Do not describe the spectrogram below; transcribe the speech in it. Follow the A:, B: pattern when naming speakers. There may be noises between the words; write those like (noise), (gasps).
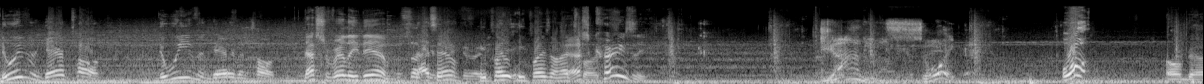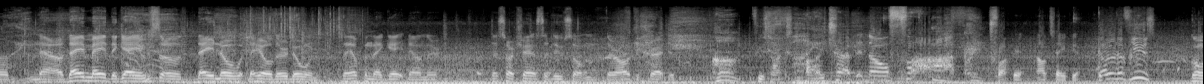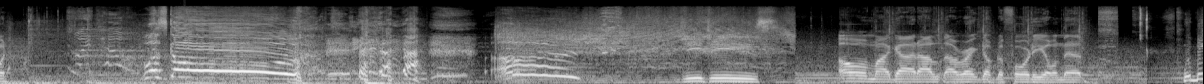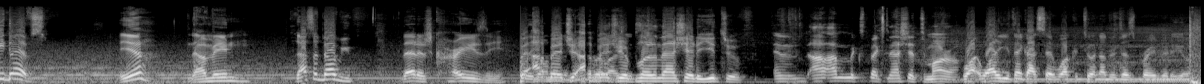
A: Do we even dare talk? Do we even dare even talk?
B: That's really them.
A: That's him. He plays. He plays on Xbox.
B: That's crazy.
C: Johnny Sawyer.
B: What?
A: Oh god.
B: No, they made the game, so they know what the hell they're doing. They open that gate down there. That's our chance to do something. They're all distracted. (gasps)
A: Fuse box.
B: Oh, he trapped it though. Fuck.
A: Fuck it. I'll take it. Go to the fuse.
B: Going. Let's go! (laughs) oh, GG's. Oh my god, I, I ranked up to 40 on that.
A: We beat devs.
B: Yeah, I mean,
A: That's a W.
B: that is crazy.
D: But I bet you, I bet you
A: it.
D: uploading that shit to YouTube, and I, I'm expecting that shit tomorrow.
A: Why, why do you think I said welcome to another JustBrayy video?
